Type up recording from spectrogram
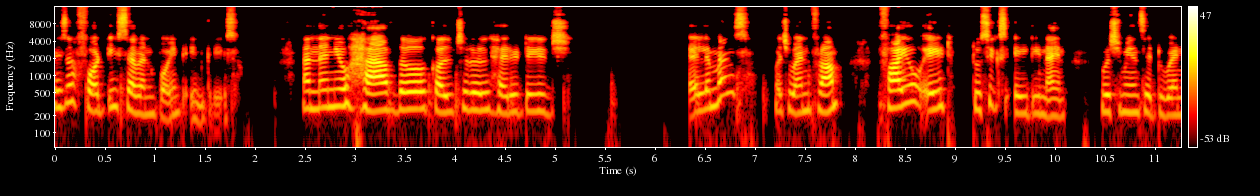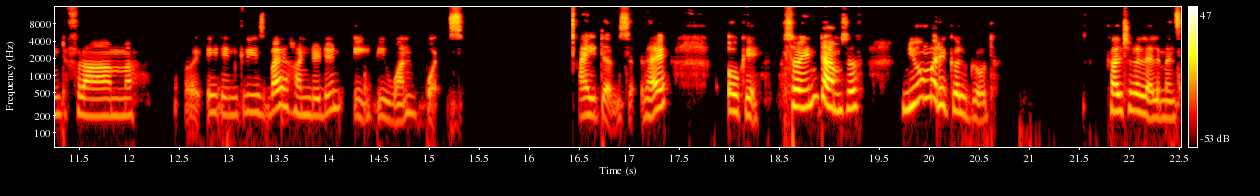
is a 47 point increase. And then you have the cultural heritage elements which went from 508 to 689 which means it went from uh, it increased by 181 points items right? Okay so in terms of numerical growth cultural elements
